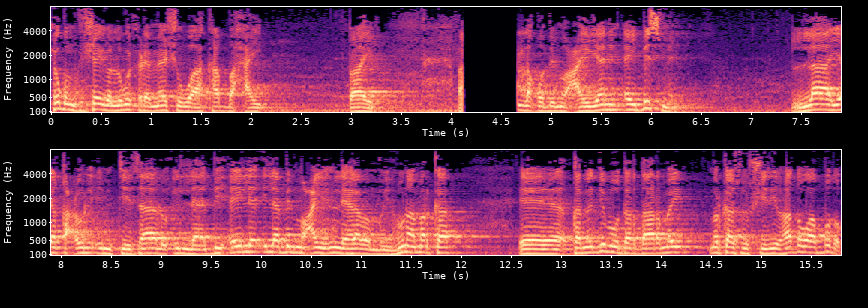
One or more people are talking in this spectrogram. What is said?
xukumka shayga lagu xidhay meeshu waa ka baxay. Ayb bmucayanin ay bismin laa yaqacu اlimtihaalu ila bi ila bimucayan in la helaba mooya hunaa marka qamadi buu dardaarmay markaasuu shiiday hadda waa budo.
